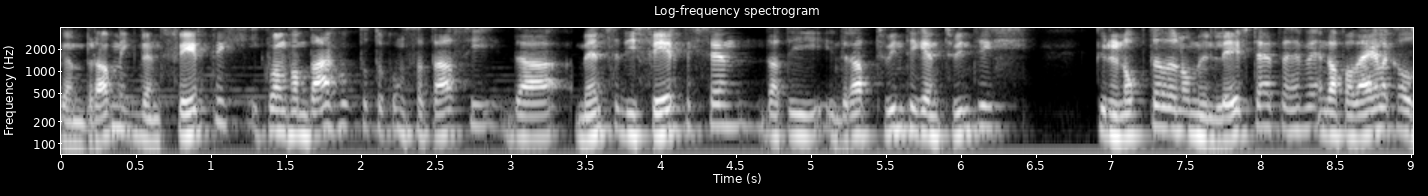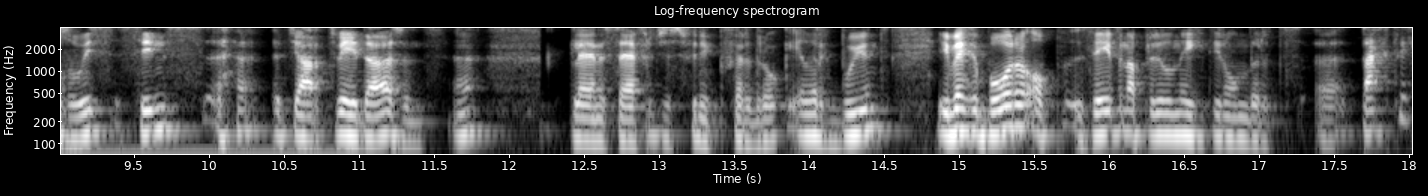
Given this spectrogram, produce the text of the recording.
Ben Bram, ik ben 40. Ik kwam vandaag ook tot de constatatie dat mensen die 40 zijn, dat die inderdaad 20 en 20 kunnen optellen om hun leeftijd te hebben. En dat dat eigenlijk al zo is sinds uh, het jaar 2000. Hè. Kleine cijfertjes vind ik verder ook heel erg boeiend. Ik ben geboren op 7 april 1980.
